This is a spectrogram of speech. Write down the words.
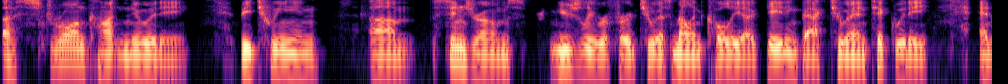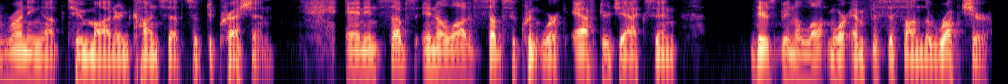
a strong continuity between um, syndromes, usually referred to as melancholia, dating back to antiquity and running up to modern concepts of depression. And in subs in a lot of subsequent work after Jackson, there's been a lot more emphasis on the rupture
